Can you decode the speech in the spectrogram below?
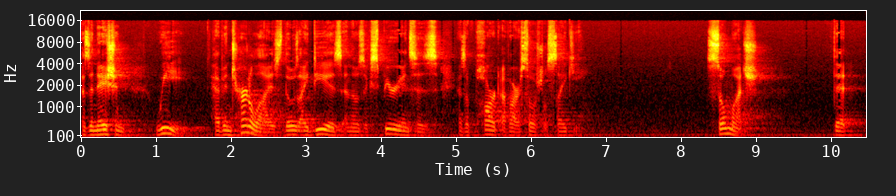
As a nation, we have internalized those ideas and those experiences as a part of our social psyche. So much that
